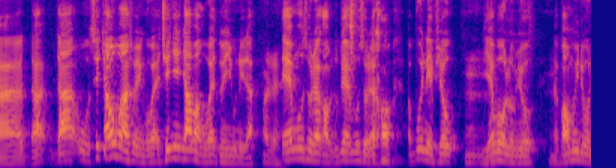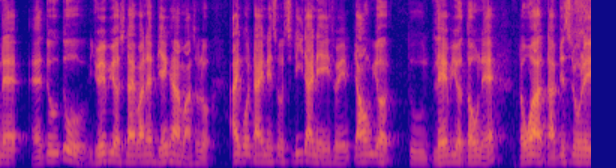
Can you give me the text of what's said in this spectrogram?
ာဒါဒါဟိုစစ်ကြောင်းမှာဆိုရင်ကိုပဲအချင်းချင်းကြားမှာကိုပဲအသွင်ယူနေတာဟုတ်တယ်တဲမှုဆိုတဲ့ကောင်ဒုတဲမှုဆိုတဲ့ကောင်အပွင့်နေဖြုတ်อืมရဲဘော်လိုမျိုးဘောင်းမီတို့နဲ့အဲသူသူ့ကိုရွေးပြီးတော့စနိုက်ပါနဲ့ပြင်းခံမှာဆိုလို့ icon တိုင်နေဆိုစတီးတိုင်နေဆိုရင်ပြောင်းပြီးတော့သူလဲပြီးတော့သုံးတယ်တော့ကဒါပစ္စတိုတွေ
